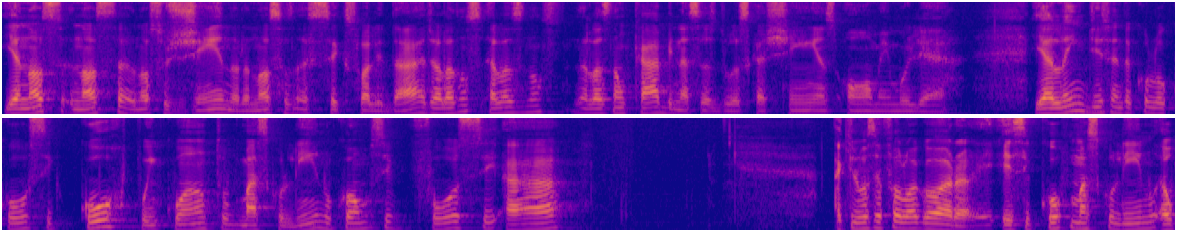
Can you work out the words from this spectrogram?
E a nossa, nossa, nosso gênero, a nossa sexualidade, elas não, elas, não, elas não cabem nessas duas caixinhas, homem e mulher. E além disso, ainda colocou-se corpo enquanto masculino como se fosse a, Aquilo que você falou agora, esse corpo masculino é o,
